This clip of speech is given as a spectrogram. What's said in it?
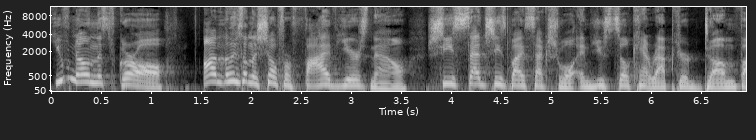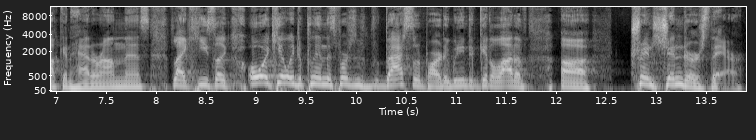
you've known this girl on at least on the show for five years now. She said she's bisexual and you still can't wrap your dumb fucking head around this. Like he's like, oh, I can't wait to plan this person's bachelor party. We need to get a lot of uh transgenders there.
